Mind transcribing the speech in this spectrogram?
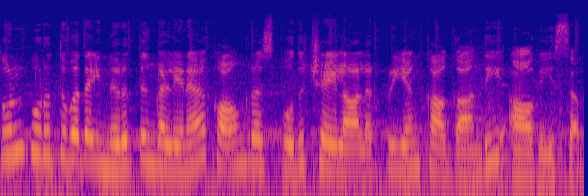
துன்புறுத்துவதை நிறுத்துங்கள் என காங்கிரஸ் பொதுச் செயலாளர் பிரியங்கா காந்தி ஆவேசம்.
